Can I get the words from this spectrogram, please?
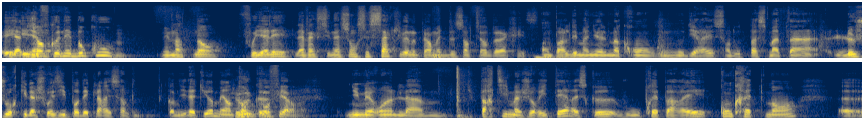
et, j'en connais beaucoup. Hmm. Mais maintenant, il faut y aller. La vaccination, c'est ça qui va nous permettre de sortir de la crise. On parle d'Emmanuel Macron, vous ne nous direz sans doute pas ce matin le jour qu'il a choisi pour déclarer sa candidature, mais en tant que numéro un du parti majoritaire, est-ce que vous vous préparez concrètement, euh,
